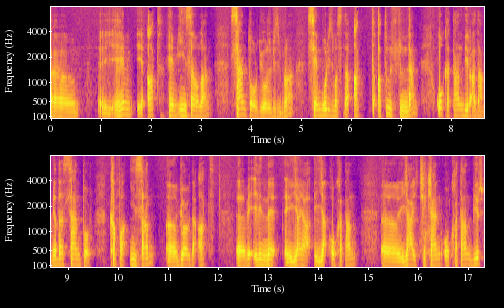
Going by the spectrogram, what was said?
Ee, hem at hem insan olan centaur diyoruz biz buna. Sembolizması da at, atın üstünden ok atan bir adam ya da centaur. Kafa insan e, gövde at e, ve elinle e, yaya, ya, ok atan, yay çeken, ok atan bir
